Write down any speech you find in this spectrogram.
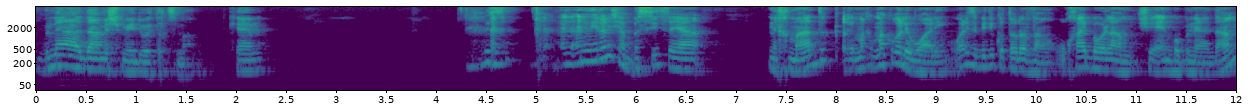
בני האדם השמידו את עצמם, כן? אני, נראה לי שהבסיס היה נחמד, הרי מה, מה קורה לוואלי? וואלי זה בדיוק אותו דבר, הוא חי בעולם שאין בו בני אדם,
